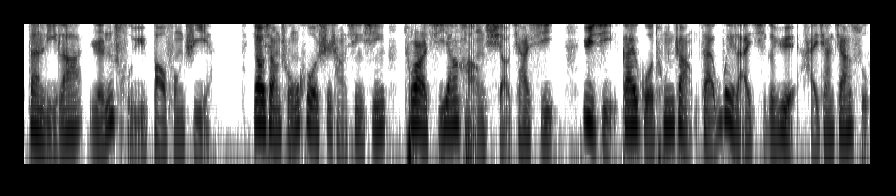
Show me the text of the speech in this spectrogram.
但里拉仍处于暴风之眼。要想重获市场信心，土耳其央行需要加息。预计该国通胀在未来几个月还将加速，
